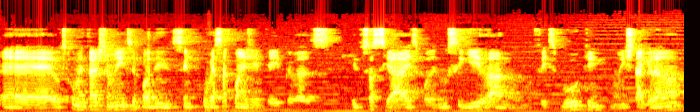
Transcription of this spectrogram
É, os comentários também, você pode sempre conversar com a gente aí pelas redes sociais, podem nos seguir lá no, no, Facebook, no Instagram,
